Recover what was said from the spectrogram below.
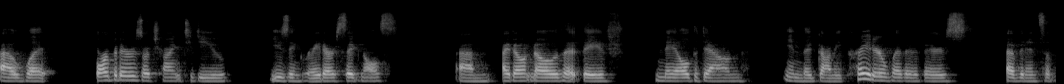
uh, what orbiters are trying to do using radar signals. Um, I don't know that they've nailed down in the Garni crater whether there's evidence of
